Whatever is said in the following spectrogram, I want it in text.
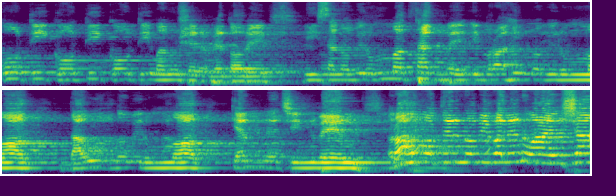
কোটি কোটি কোটি মানুষের ভেতরে। ঈসা নবীর উম্মত থাকবে ইব্রাহিম নবীর উম্মত দাউদ নবীর উম্মত কেমনে চিনবেন? রহমতের নবী বলেন আয়েশা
